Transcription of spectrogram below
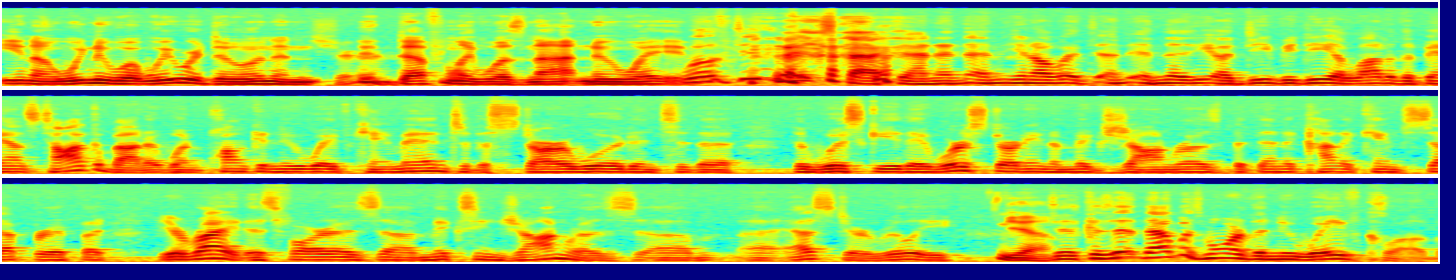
you know we knew what we were doing and sure. it definitely was not new wave Well, it did mix back then, and, and you know, it, and in the uh, DVD, a lot of the bands talk about it. When punk and new wave came in, to the Starwood and to the the Whisky, they were starting to mix genres, but then it kind of came separate. But you're right, as far as uh, mixing genres, um, uh, Esther really, Yeah. because that was more of the new wave club.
